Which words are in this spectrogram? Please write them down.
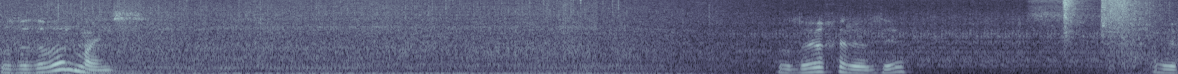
Burada da var mı aynısı? Burada yok herhalde. Yok.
